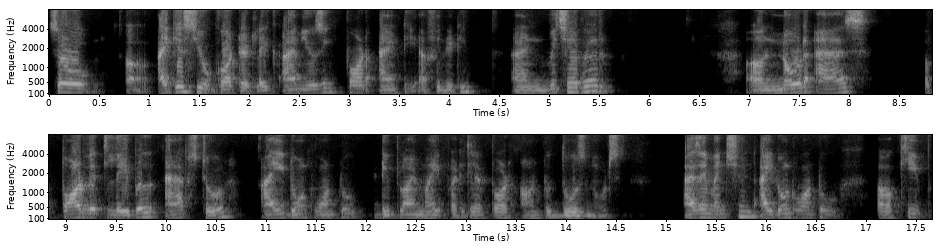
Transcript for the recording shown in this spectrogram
So uh, I guess you got it. Like I'm using pod anti affinity and whichever uh, node as a pod with label app store, I don't want to deploy my particular pod onto those nodes. As I mentioned, I don't want to uh, keep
